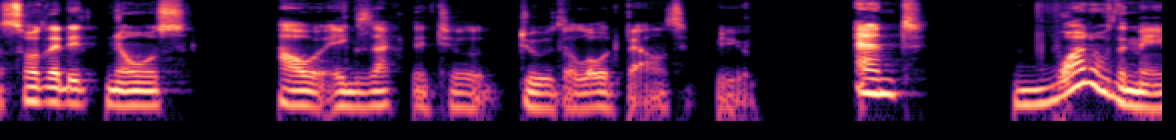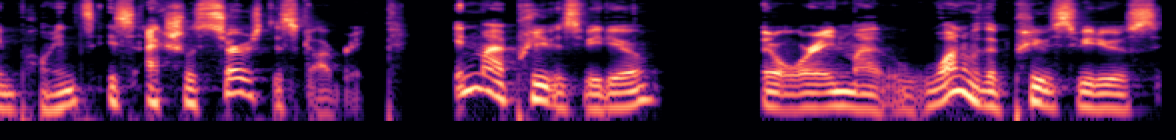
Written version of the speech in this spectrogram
so that it knows how exactly to do the load balancing for you. And one of the main points is actually service discovery. In my previous video, or in my one of the previous videos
